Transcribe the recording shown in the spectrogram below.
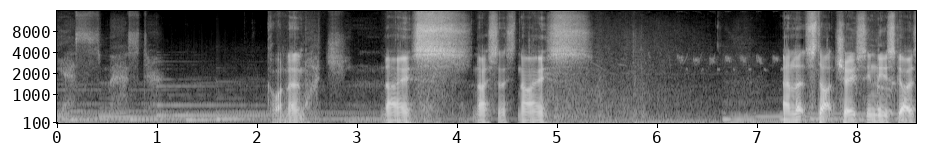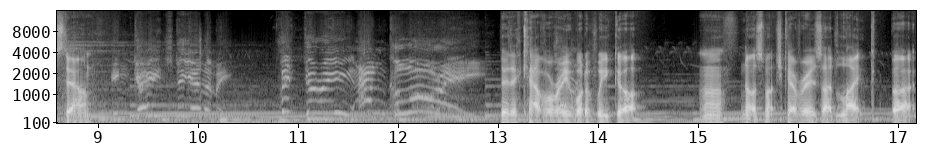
Yes, master. Go on then. Nice, nice, nice, nice. And let's start chasing these guys down. Bit of cavalry, what have we got? Uh, not as much cavalry as I'd like, but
